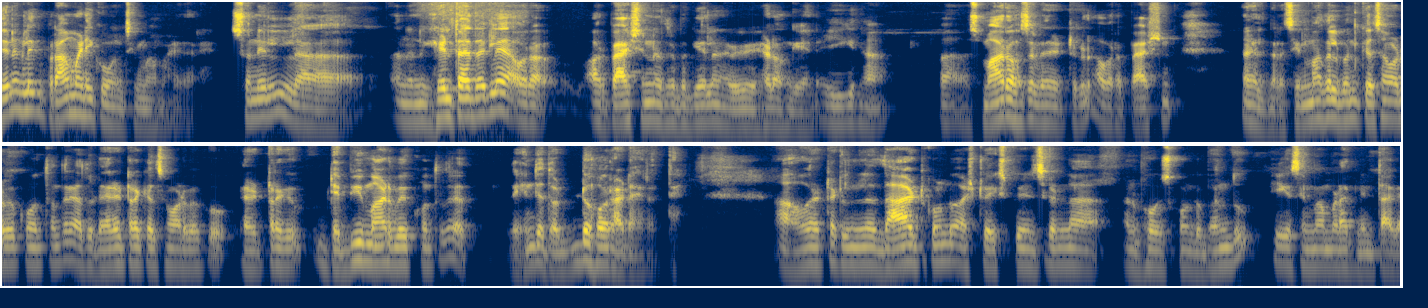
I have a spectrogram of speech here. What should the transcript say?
ಜನಗಳಿಗೆ ಪ್ರಾಮಾಣಿಕ ಒಂದು ಸಿನಿಮಾ ಮಾಡಿದ್ದಾರೆ. ಸುನಿಲ್ ನನಗೆ ಹೇಳ್ತಾ ಇದ್ದಾಗಲೇ ಅವರ, ಅವ್ರ ಪ್ಯಾಷನ್ ಅದ್ರ ಬಗ್ಗೆ ಎಲ್ಲ ನಾವು ಹೇಳೋಂಗೆ ಇಲ್ಲ. ಈಗಿನ ಸುಮಾರು ಹೊಸ ಡೈರೆಕ್ಟರ್ಗಳು ಅವರ ಪ್ಯಾಷನ್ ನಾನು ಹೇಳ್ತಾರೆ ಸಿನಿಮಾದಲ್ಲಿ ಬಂದು ಕೆಲಸ ಮಾಡಬೇಕು ಅಂತಂದರೆ ಅದು ಡೈರೆಕ್ಟರ್ ಕೆಲಸ ಮಾಡಬೇಕು ಡೈರೆಕ್ಟರ್ಗೆ ಡೆಬ್ಯೂ ಮಾಡಬೇಕು ಅಂತಂದರೆ ಹಿಂದೆ ದೊಡ್ಡ ಹೋರಾಟ ಇರುತ್ತೆ. ಆ ಹೋರಾಟಗಳನ್ನೆಲ್ಲ ದಾಟ್ಕೊಂಡು ಅಷ್ಟು ಎಕ್ಸ್ಪೀರಿಯನ್ಸ್ಗಳನ್ನ ಅನುಭವಿಸ್ಕೊಂಡು ಬಂದು ಈಗ ಸಿನಿಮಾ ಮಾಡೋಕ್ಕೆ ನಿಂತಾಗ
